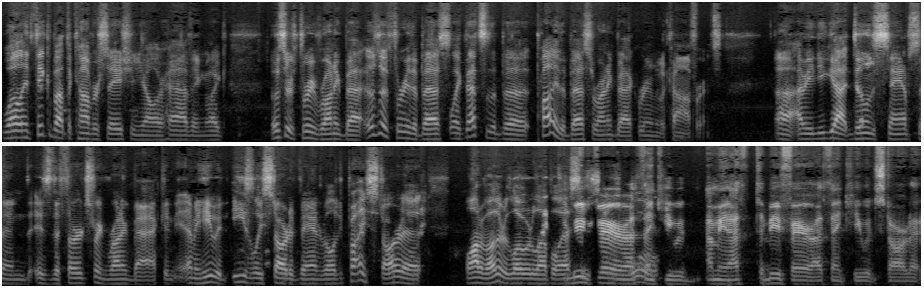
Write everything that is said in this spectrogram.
Well, and think about the conversation y'all are having. Like, those are three running back. Those are three of the best. Like, that's the be- probably the best running back room in the conference. Uh, I mean, you got Dylan Sampson is the third string running back, and I mean, he would easily start at Vanderbilt. He'd probably start at a lot of other lower level. SEC. To be SEC fair, I think he would. I mean, I, to be fair, I think he would start at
